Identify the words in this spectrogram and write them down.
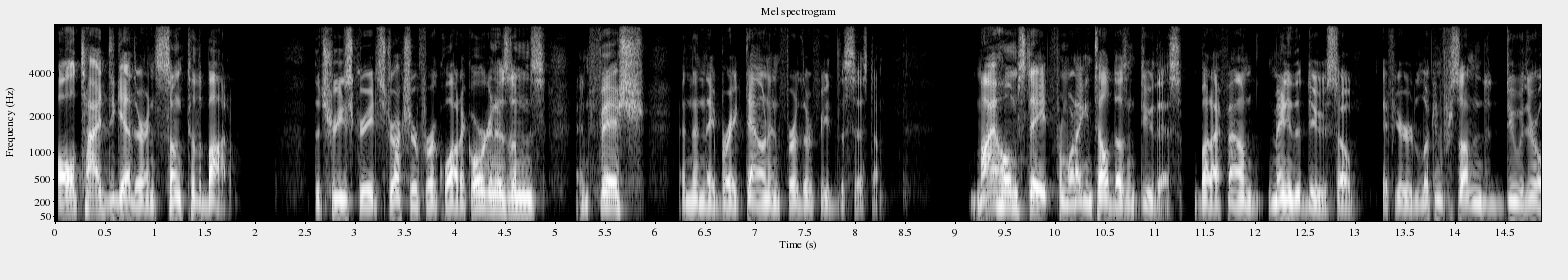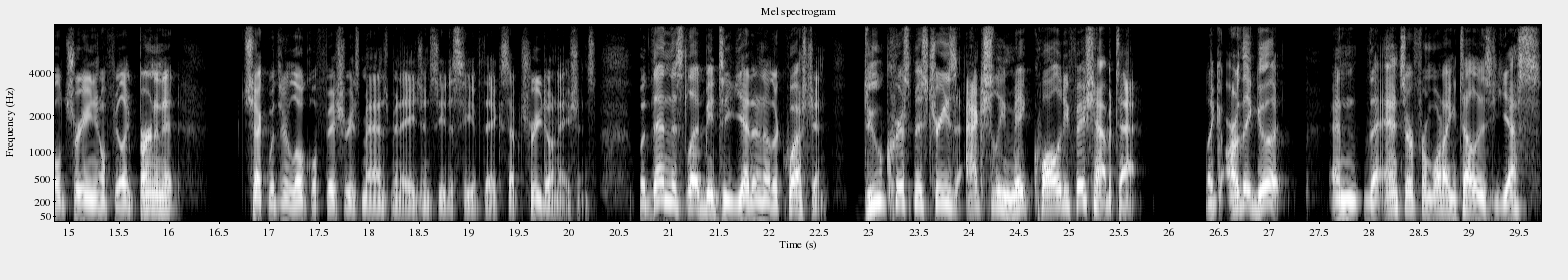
all tied together and sunk to the bottom. The trees create structure for aquatic organisms and fish, and then they break down and further feed the system. My home state, from what I can tell, doesn't do this, but I found many that do. So if you're looking for something to do with your old tree and you don't feel like burning it, check with your local fisheries management agency to see if they accept tree donations. But then this led me to yet another question Do Christmas trees actually make quality fish habitat? Like, are they good? And the answer, from what I can tell, is yes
